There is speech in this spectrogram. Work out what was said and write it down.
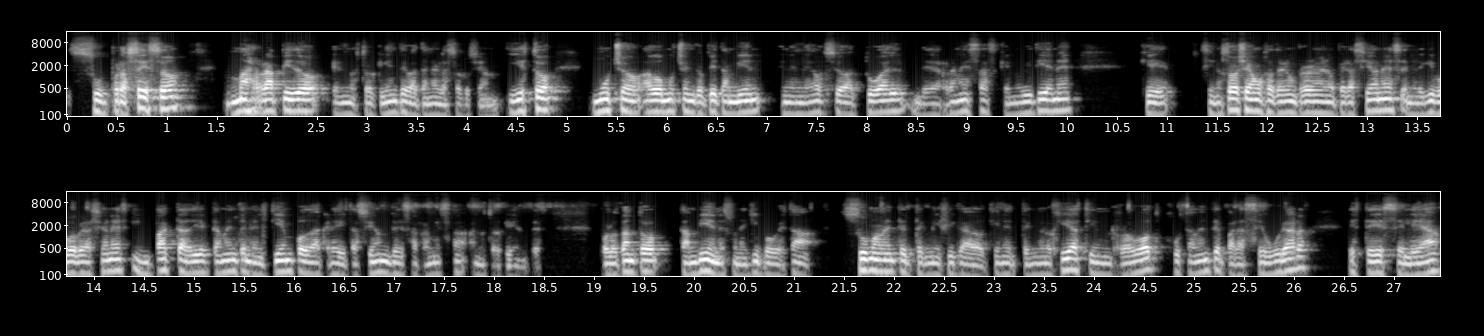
su proceso, más rápido nuestro cliente va a tener la solución. Y esto mucho, hago mucho hincapié también en el negocio actual de remesas que Nubi tiene, que si nosotros llegamos a tener un problema en operaciones, en el equipo de operaciones, impacta directamente en el tiempo de acreditación de esa remesa a nuestros clientes. Por lo tanto, también es un equipo que está sumamente tecnificado. Tiene tecnologías, tiene un robot justamente para asegurar este SLA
